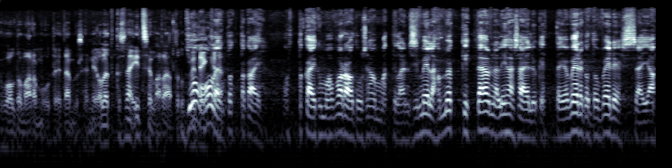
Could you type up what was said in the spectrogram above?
huoltovarmuuteen ja tämmöiseen. Niin oletko sinä itse varautunut Joo, mitenkään? olen, totta kai. Totta kai, kun mä oon varautunut se ammattilainen. Siis meillähän on mökki täynnä lihasäilykettä ja verkot on vedessä ja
